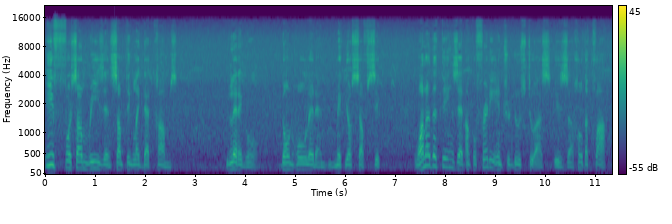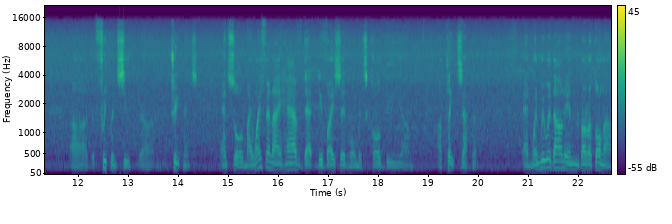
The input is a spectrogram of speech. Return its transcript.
if for some reason something like that comes, let it go. Don't hold it and make yourself sick. One of the things that Uncle Freddie introduced to us is uh, Hulda Clark, uh, the frequency uh, treatments. And so my wife and I have that device at home. It's called the um, a plate zapper. And when we were down in Rarotonga,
